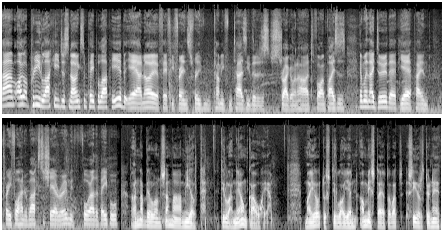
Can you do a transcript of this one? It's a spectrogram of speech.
Um, I got pretty lucky just knowing some people up here, but yeah, I know a fair few friends from coming from Tassie that are just struggling hard to find places. And when they do, they're yeah paying three, four hundred bucks to share a room with four other people. Annabelle on samaa mieltä. Tilanne on kauhea. Majoitustilojen omistajat ovat siirtyneet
